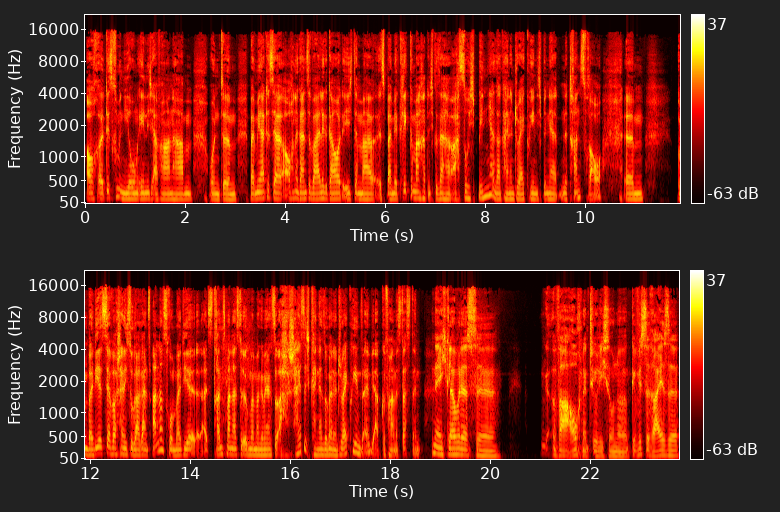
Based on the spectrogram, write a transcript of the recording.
auch äh, Diskriminierung ähnlich erfahren haben. Und ähm, bei mir hat es ja auch eine ganze Weile gedauert, ehe ich dann mal es bei mir Klick gemacht hat und ich gesagt habe, ach so, ich bin ja gar keine Drag Queen, ich bin ja eine Transfrau. Ähm, und bei dir ist ja wahrscheinlich sogar ganz andersrum. Bei dir als Transmann hast du irgendwann mal gemerkt, so, ach scheiße, ich kann ja sogar eine Drag Queen sein. Wie abgefahren ist das denn? Nee, ich glaube, das äh, war auch natürlich so eine gewisse Reise,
